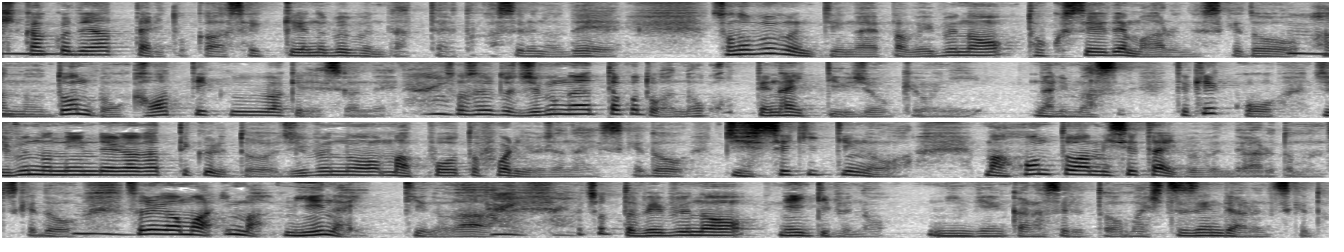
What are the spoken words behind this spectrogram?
企画であったりとか、設計の部分だったりとかするので、その部分っていうのはやっぱウェブの特性でもあるんですけど、うん、あの、どんどん変わっていくわけですよね。はい、そうすると自分がやったことが残ってないっていう状況になります。で、結構自分の年齢が上がってくると、自分のまあポートフォリオじゃないですけど、実績っていうのは、まあ本当は見せたい部分ではあると思うんですけど、うん、それがまあ今見えないっていうのが、はいはい、ちょっと Web のネイティブの人間からすると、まあ、必然ではあるんですけど、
